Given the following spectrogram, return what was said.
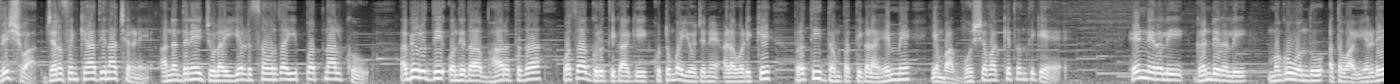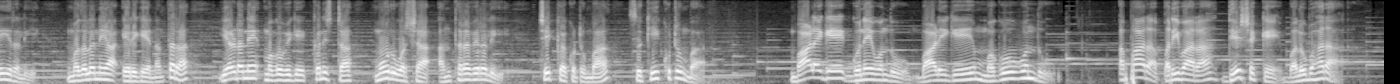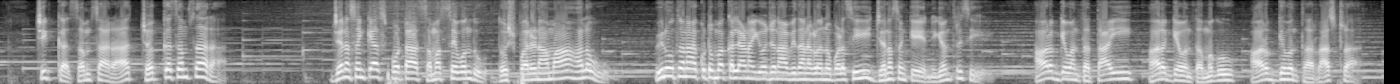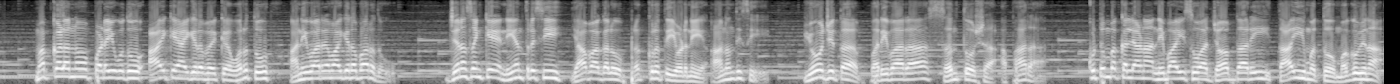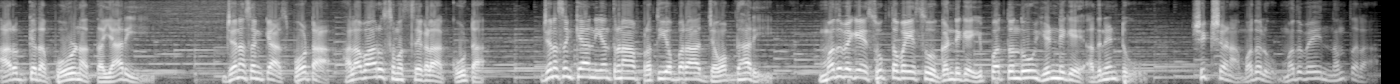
ವಿಶ್ವ ಜನಸಂಖ್ಯಾ ದಿನಾಚರಣೆ ಹನ್ನೊಂದನೇ ಜುಲೈ ಎರಡು ಸಾವಿರದ ಇಪ್ಪತ್ನಾಲ್ಕು. ಅಭಿವೃದ್ಧಿ ಹೊಂದಿದ ಭಾರತದ ಹೊಸ ಗುರುತಿಗಾಗಿ ಕುಟುಂಬ ಯೋಜನೆ ಅಳವಡಿಕೆ ಪ್ರತಿ ದಂಪತಿಗಳ ಹೆಮ್ಮೆ ಎಂಬ ಘೋಷವಾಕ್ಯದೊಂದಿಗೆ. ಹೆಣ್ಣಿರಲಿ, ಗಂಡಿರಲಿ, ಮಗು ಒಂದು ಅಥವಾ ಎರಡೇ ಇರಲಿ. ಮೊದಲನೆಯ ಹೆರಿಗೆ ನಂತರ ಎರಡನೇ ಮಗುವಿಗೆ ಕನಿಷ್ಠ ಮೂರು ವರ್ಷ ಅಂತರವಿರಲಿ. ಚಿಕ್ಕ ಕುಟುಂಬ, ಸುಖಿ ಕುಟುಂಬ. ಬಾಳೆಗೆ ಗೊನೆ ಒಂದು, ಬಾಳಿಗೆ ಮಗು ಒಂದು. ಅಪಾರ ಪರಿವಾರ, ದೇಶಕ್ಕೆ ಬಲುಭಾರ. ಚಿಕ್ಕ ಸಂಸಾರ, ಚೊಕ್ಕ ಸಂಸಾರ. ಜನಸಂಖ್ಯಾ ಸ್ಫೋಟ, ಸಮಸ್ಯೆ ಒಂದು, ದುಷ್ಪರಿಣಾಮ ಹಲವು. ವಿನೂತನ ಕುಟುಂಬ ಕಲ್ಯಾಣ ಯೋಜನಾ ವಿಧಾನಗಳನ್ನು ಬಳಸಿ ಜನಸಂಖ್ಯೆ ನಿಯಂತ್ರಿಸಿ. ಆರೋಗ್ಯವಂತ ತಾಯಿ, ಆರೋಗ್ಯವಂತ ಮಗು, ಆರೋಗ್ಯವಂತ ರಾಷ್ಟ್ರ. ಮಕ್ಕಳನ್ನು ಪಡೆಯುವುದು ಆಯ್ಕೆಯಾಗಿರಬೇಕೇ ಹೊರತು ಅನಿವಾರ್ಯವಾಗಿರಬಾರದು. ಜನಸಂಖ್ಯೆ ನಿಯಂತ್ರಿಸಿ, ಯಾವಾಗಲೂ ಪ್ರಕೃತಿಯೊಡನೆ ಆನಂದಿಸಿ. ಯೋಜಿತ ಪರಿವಾರ, ಸಂತೋಷ ಅಪಾರ. ಕುಟುಂಬ ಕಲ್ಯಾಣ ನಿಭಾಯಿಸುವ ಜವಾಬ್ದಾರಿ, ತಾಯಿ ಮತ್ತು ಮಗುವಿನ ಆರೋಗ್ಯದ ಪೂರ್ಣ ತಯಾರಿ. ಜನಸಂಖ್ಯಾ ಸ್ಫೋಟ, ಹಲವಾರು ಸಮಸ್ಯೆಗಳ ಕೂಟ. ಜನಸಂಖ್ಯಾ ನಿಯಂತ್ರಣ ಪ್ರತಿಯೊಬ್ಬರ ಜವಾಬ್ದಾರಿ. ಮದುವೆಗೆ ಸೂಕ್ತ ವಯಸ್ಸು ಗಂಡಿಗೆ ಇಪ್ಪತ್ತೊಂದು, ಹೆಣ್ಣಿಗೆ ಹದಿನೆಂಟು. ಶಿಕ್ಷಣ ಮೊದಲು, ಮದುವೆ ನಂತರ.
